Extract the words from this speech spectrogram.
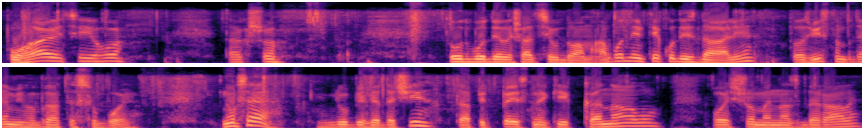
пугаються його. Так що тут буде лишатися вдома. А будемо йти кудись далі, то звісно будемо його брати з собою. Ну все, любі глядачі та підписники каналу. Ось що ми назбирали.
